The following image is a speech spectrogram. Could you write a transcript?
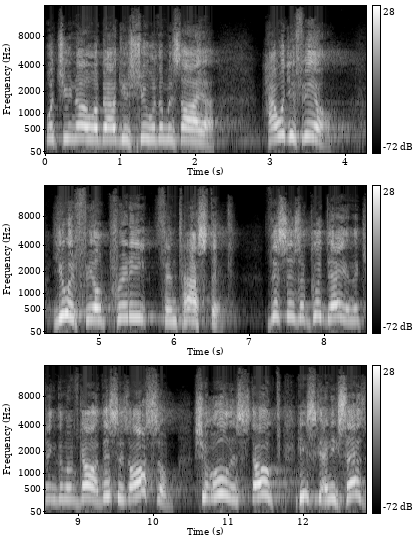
what you know about Yeshua the Messiah. How would you feel? You would feel pretty fantastic. This is a good day in the kingdom of God. This is awesome. Shaul is stoked. He's, and he says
